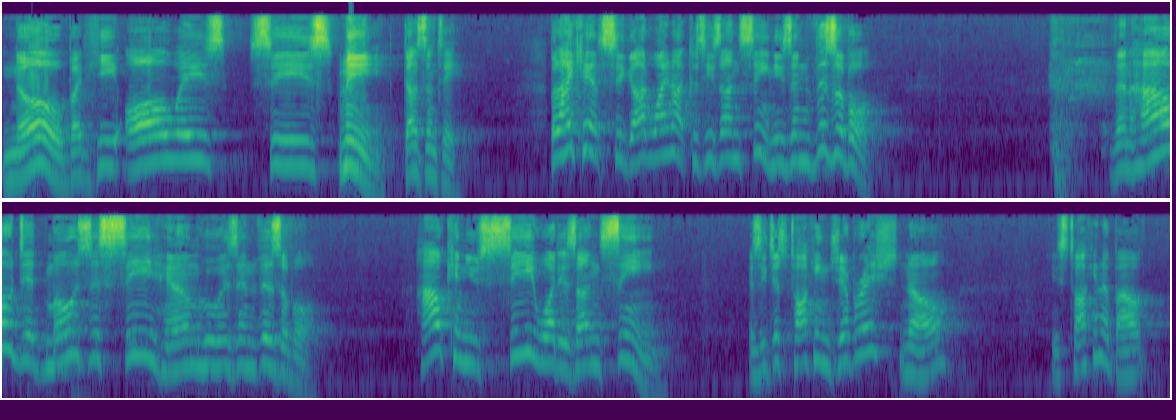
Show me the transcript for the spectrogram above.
No, but he always sees me, doesn't he? But I can't see God. Why not? Because he's unseen, he's invisible. Then how did Moses see him who is invisible? How can you see what is unseen? Is he just talking gibberish? No. He's talking about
